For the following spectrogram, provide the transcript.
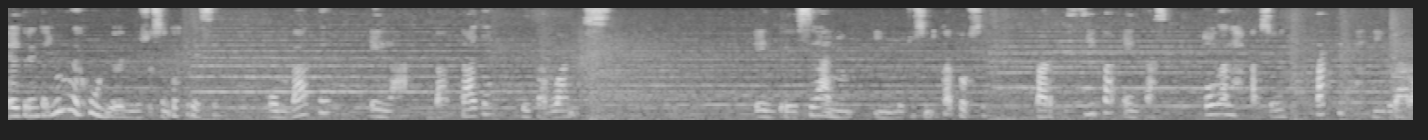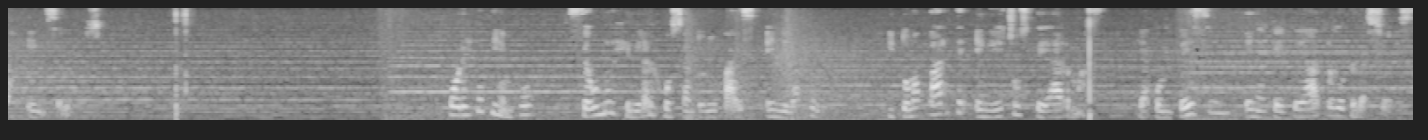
El 31 de julio de 1813, combate en la batalla de Taguanes. Entre ese año y 1814 participa en casi todas las acciones tácticas libradas en lugar. Por este tiempo se une el general José Antonio Páez en el apuro y toma parte en hechos de armas que acontecen en aquel teatro de operaciones,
